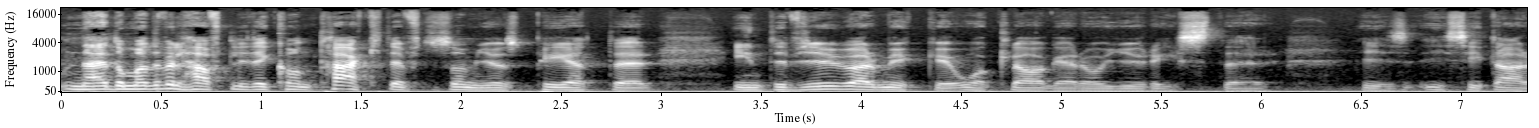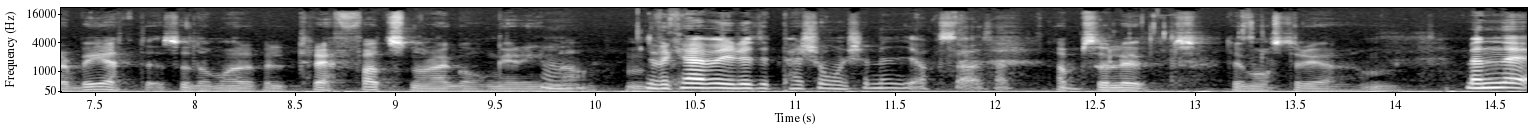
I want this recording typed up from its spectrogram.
Nej, de hade väl haft lite kontakt eftersom just Peter intervjuar mycket åklagare och jurister i, i sitt arbete. Så de har väl träffats några gånger innan. Mm. Det kräver ju lite personkemi också. Att... Absolut, det måste det göra. Mm. Men eh,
